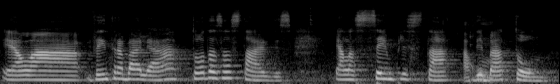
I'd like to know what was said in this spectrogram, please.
ela vem trabalhar todas as tardes. Ela sempre está de Arrumada. batom,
